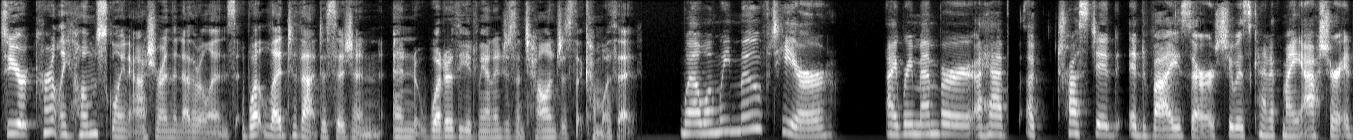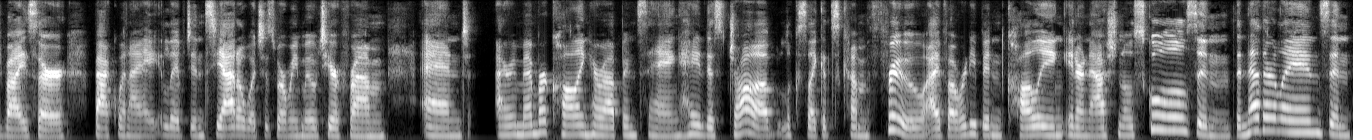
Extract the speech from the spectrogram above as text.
So, you're currently homeschooling Asher in the Netherlands. What led to that decision, and what are the advantages and challenges that come with it? Well, when we moved here, I remember I have a trusted advisor. She was kind of my Asher advisor back when I lived in Seattle, which is where we moved here from. And I remember calling her up and saying, Hey, this job looks like it's come through. I've already been calling international schools in the Netherlands and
